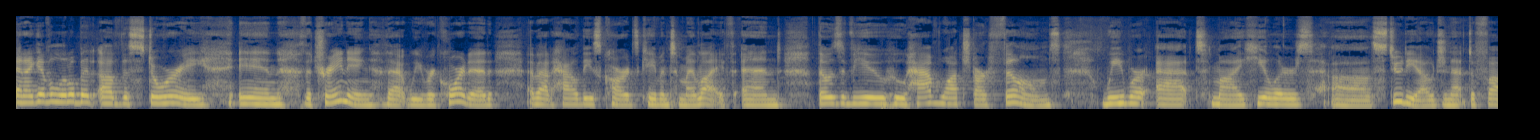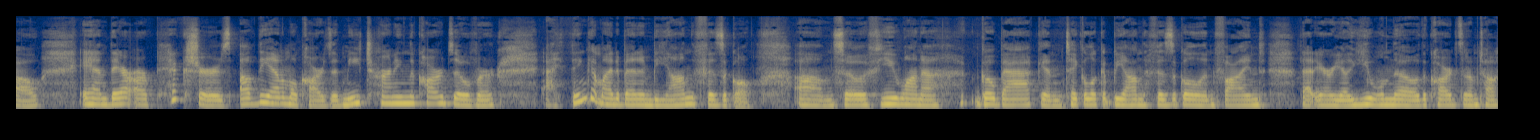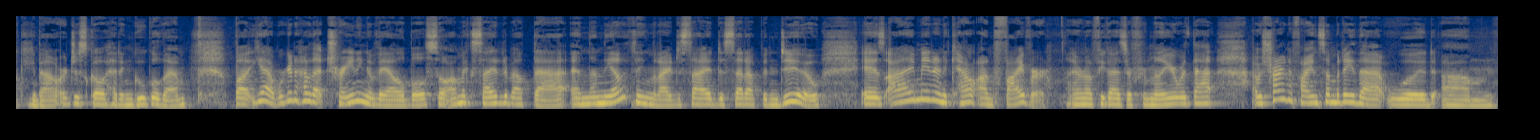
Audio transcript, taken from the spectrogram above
And I give a little bit of the story in the training that we recorded about how these cards came into my life. And those of you who have watched our films, we were at my healer's uh, studio, Jeanette Defoe, and there are pictures of the animal cards and me turning the cards over. I think it might have been in Beyond the Physical. Um, so if you want to go back and take a look at Beyond the Physical and find that area, you will know the cards that I'm talking talking about, or just go ahead and Google them. But yeah, we're going to have that training available, so I'm excited about that. And then the other thing that I decided to set up and do is I made an account on Fiverr. I don't know if you guys are familiar with that. I was trying to find somebody that would. Um,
